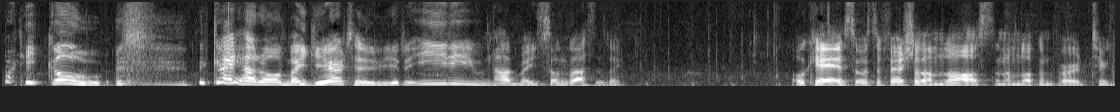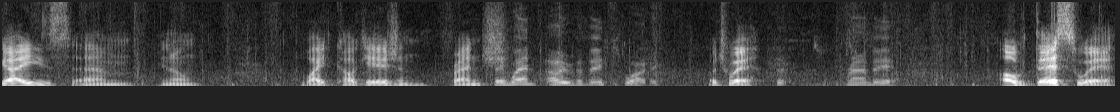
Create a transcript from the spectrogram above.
Where'd he go? The guy had all my gear too. He, he even had my sunglasses. Like, okay, so it's official. I'm lost, and I'm looking for two guys. Um, you know, white, Caucasian, French. They went over this way, Which way? round here. Oh, this way.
